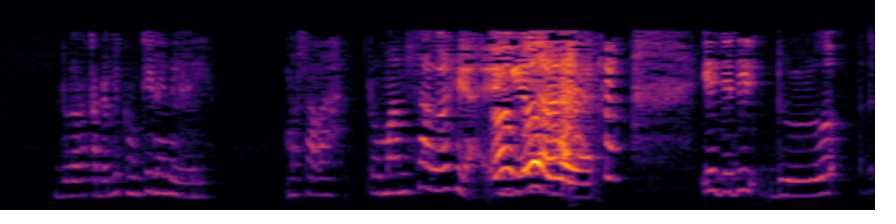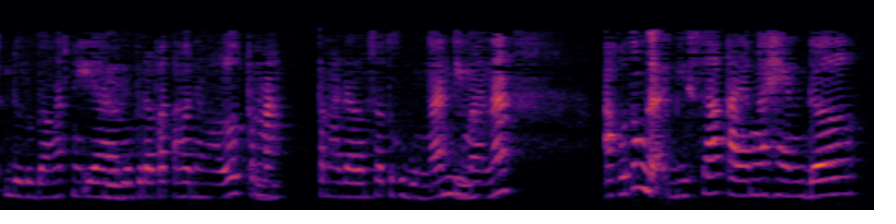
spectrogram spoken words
di luar akademik mungkin ini sih masalah romansa lah ya Oh, Gila. boleh, boleh. Iya jadi dulu dulu banget nih ya Hmm. beberapa tahun yang lalu pernah pernah dalam suatu hubungan di Hmm. mana aku tuh nggak bisa kayak ngehandle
